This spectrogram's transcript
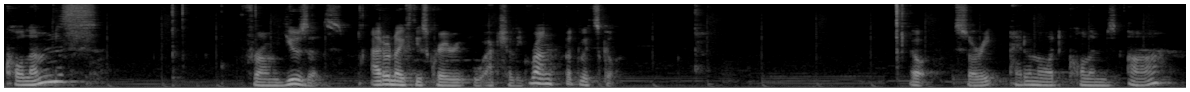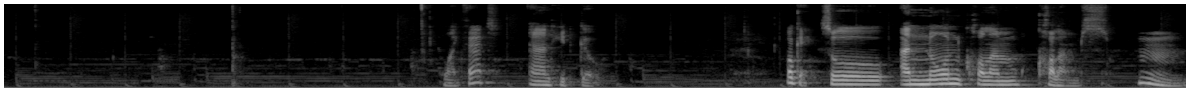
columns from users. I don't know if this query will actually run, but let's go. Oh, sorry, I don't know what columns are. Like that, and hit go. Okay, so unknown column columns. Hmm.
